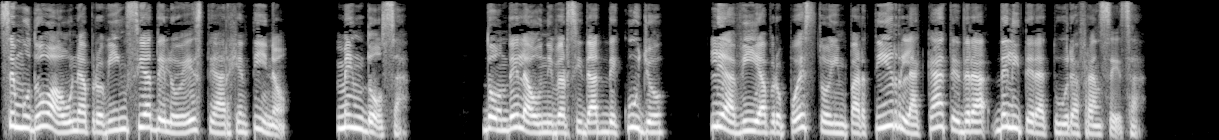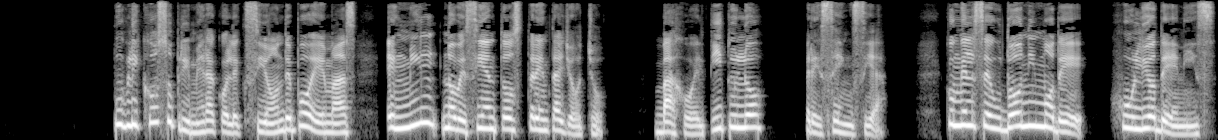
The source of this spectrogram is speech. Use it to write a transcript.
se mudó a una provincia del oeste argentino, Mendoza, donde la Universidad de Cuyo le había propuesto impartir la cátedra de literatura francesa. Publicó su primera colección de poemas en 1938, bajo el título Presencia, con el seudónimo de Julio Denis.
